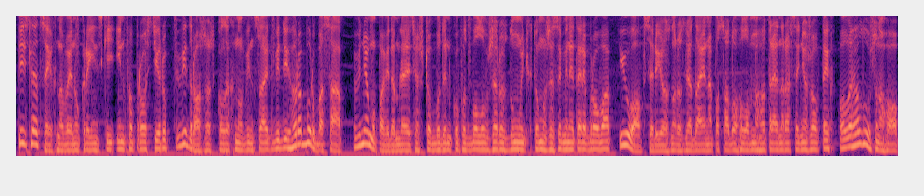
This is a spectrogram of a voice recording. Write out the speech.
Після цих новин український інфопростір відразу сколихнув інсайт від Ігора Бурбаса. В ньому повідомляється, що в будинку футболу вже роздумують, хто може замінити Реброва, і УАВ серйозно розглядає на посаду головного тренера синьо-жовтих Олега Лужного.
